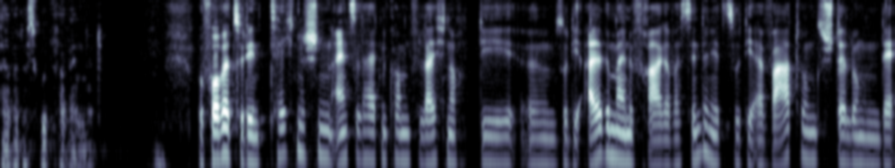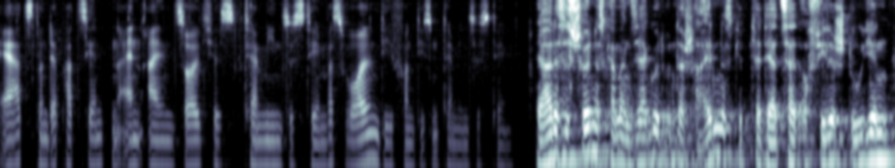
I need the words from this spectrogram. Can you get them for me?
da wird es gut verwendet. Bevor wir zu den technischen Einzelheiten kommen, vielleicht noch die, äh, so die allgemeine Frage, was sind denn jetzt so die Erwartungsstellungen der Ärzte und der Patienten an ein solches Terminsystem? Was wollen die von diesem Terminsystem? Ja, das ist schön, das kann man sehr gut unterscheiden. Es gibt ja derzeit auch viele Studien,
